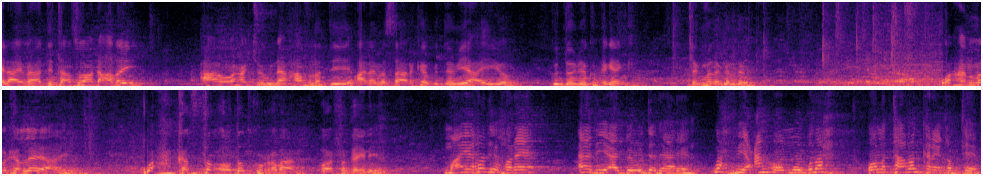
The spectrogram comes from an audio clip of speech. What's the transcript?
Ilaahay mahaddi taas waa dhacday caawa waxaan joognaa xafladdii caleemasaarka guddoomiyaha iyo guddoomiye ku-xigeenka. Degmada galdagob waxaan marka leeyahay wax kasta oo dadku rabaan waa shaqaynaya. Maayaradii hore aad iyo aad bay u dadaaleen. Wax fiican oo muuqda oo la taaban karay qabteen.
